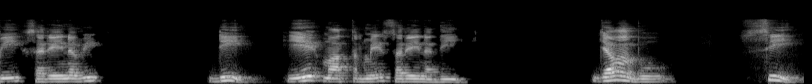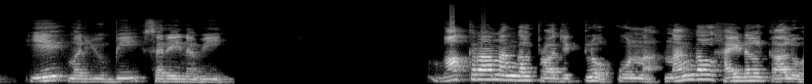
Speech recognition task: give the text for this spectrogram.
బి సరైనవి? డి ఏ మాత్రమే సరైనది. జవాబు సి ఏ మరియు బి సరైనవి. బాక్రా నంగల్ ప్రాజెక్టులో ఉన్న నంగల్ హైడల్ కాలువ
